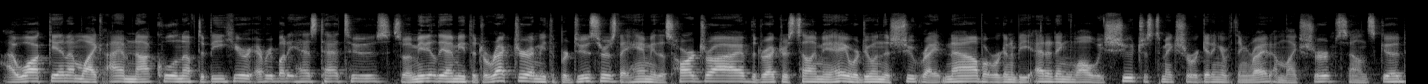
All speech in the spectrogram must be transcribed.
I walk in, I'm like, I am not cool enough to be here. Everybody has tattoos. So immediately I meet the director, I meet the producers. They hand me this hard drive. The director's telling me, hey, we're doing this shoot right now, but we're gonna be editing while we shoot just to make sure we're getting everything right. I'm like, sure, sounds good.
